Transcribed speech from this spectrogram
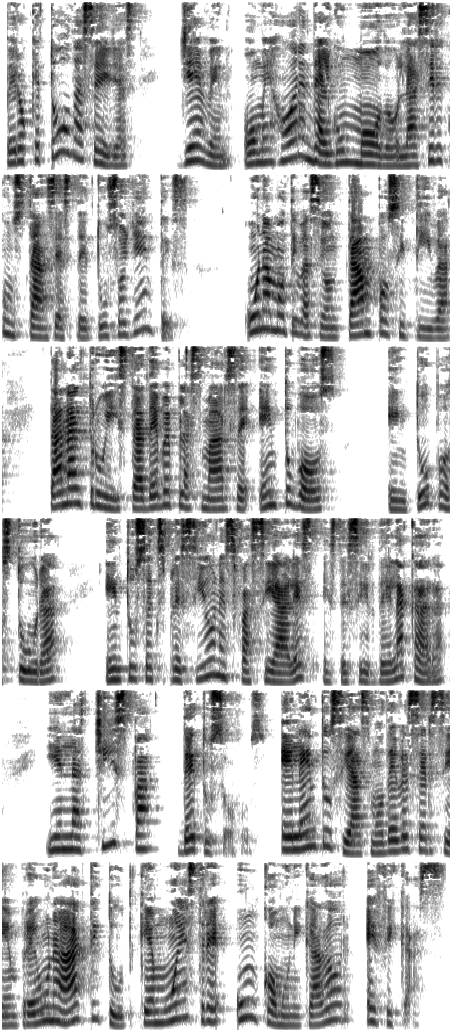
pero que todas ellas lleven o mejoren de algún modo las circunstancias de tus oyentes. Una motivación tan positiva, tan altruista debe plasmarse en tu voz, en tu postura, en tus expresiones faciales, es decir, de la cara, y en la chispa de tus ojos. El entusiasmo debe ser siempre una actitud que muestre un comunicador eficaz.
